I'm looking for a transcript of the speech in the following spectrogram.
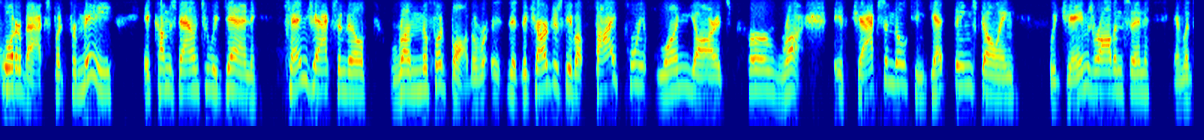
quarterbacks. But for me, it comes down to, again, can Jacksonville run the football? The, the, the Chargers give up 5.1 yards per rush. If Jacksonville can get things going with James Robinson and let's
